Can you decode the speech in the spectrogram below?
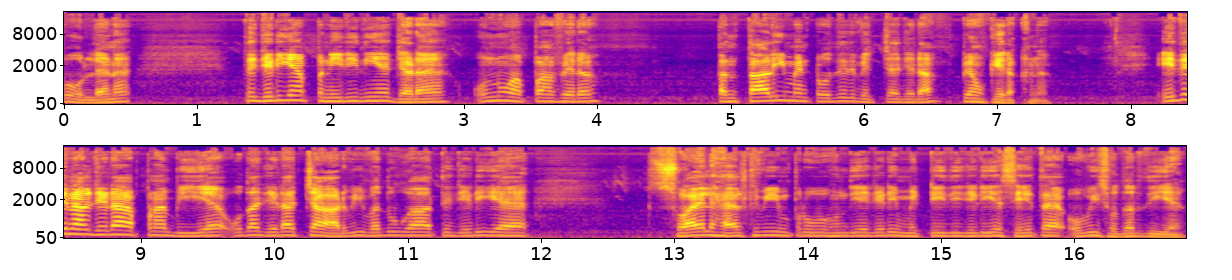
ਘੋਲ ਲੈਣਾ ਤੇ ਜਿਹੜੀਆਂ ਪਨੀਰੀ ਦੀਆਂ ਜੜਾਂ ਉਹਨੂੰ ਆਪਾਂ ਫਿਰ 45 ਮਿੰਟ ਉਹਦੇ ਵਿੱਚ ਹੈ ਜਿਹੜਾ ਭਿਉਂ ਕੇ ਰੱਖਣਾ। ਇਹਦੇ ਨਾਲ ਜਿਹੜਾ ਆਪਣਾ ਬੀ ਹੈ ਉਹਦਾ ਜਿਹੜਾ ਝਾੜ ਵੀ ਵਧੂਗਾ ਤੇ ਜਿਹੜੀ ਹੈ ਸੋਇਲ ਹੈਲਥ ਵੀ ਇੰਪਰੂਵ ਹੁੰਦੀ ਹੈ, ਜਿਹੜੀ ਮਿੱਟੀ ਦੀ ਜਿਹੜੀ ਹੈ ਸਿਹਤ ਹੈ, ਉਹ ਵੀ ਸੁਧਰਦੀ ਹੈ।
